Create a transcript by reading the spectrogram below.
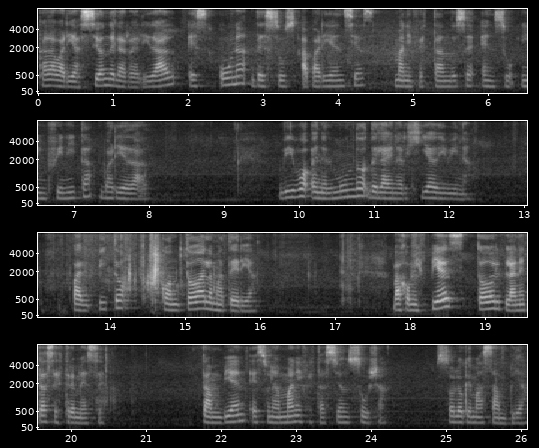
cada variación de la realidad es una de sus apariencias manifestándose en su infinita variedad. Vivo en el mundo de la energía divina. Palpito con toda la materia. Bajo mis pies todo el planeta se estremece. También es una manifestación suya, solo que más amplia.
